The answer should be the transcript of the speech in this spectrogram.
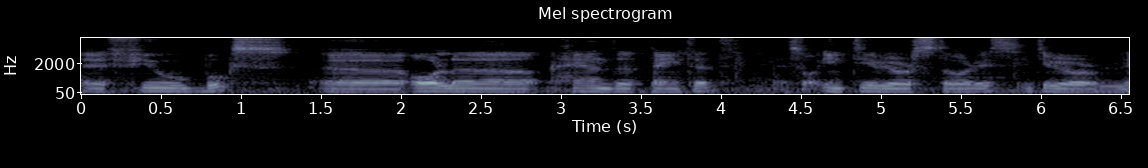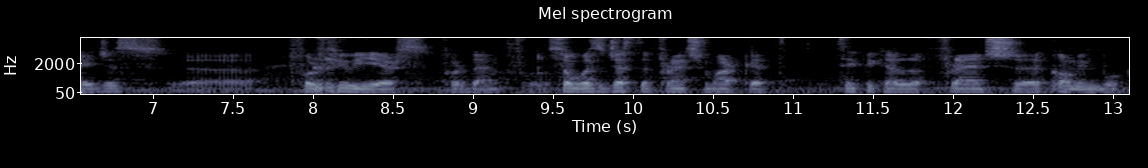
a few books, uh, all uh, hand painted. So interior stories, interior Mm. pages, uh, for a few years for them. So it was just the French market, typical French uh, comic Mm. book.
